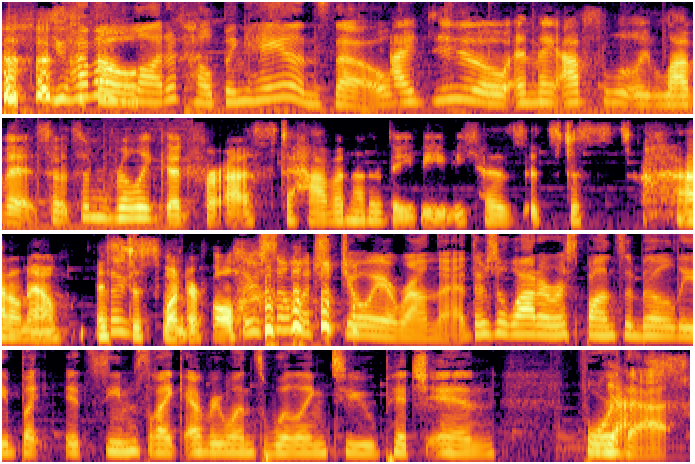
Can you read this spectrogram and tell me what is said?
you have so, a lot of helping hands though. I do, and they absolutely love it. So it's been really good for us to have another baby because it's just I don't know. It's there's, just wonderful. there's so much joy around that. There's a lot of responsibility, but it seems like everyone's willing to pitch in for yes. that.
